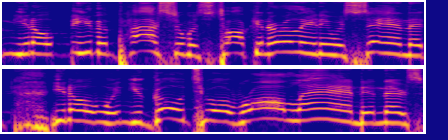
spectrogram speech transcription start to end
you know even Pastor was talking earlier and he was saying that you know when you go to a raw land and there's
